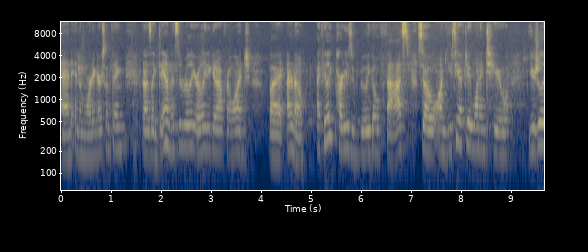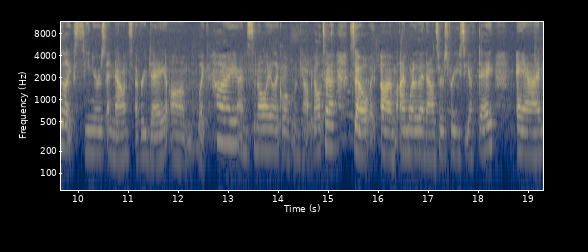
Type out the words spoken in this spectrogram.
10 in the morning or something. And I was like, damn, this is really early to get out for lunch. But I don't know. I feel like parties really go fast. So on UCF day one and two, usually like seniors announce every day um like hi i'm sonali like welcome to kappa delta so um i'm one of the announcers for ucf day and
